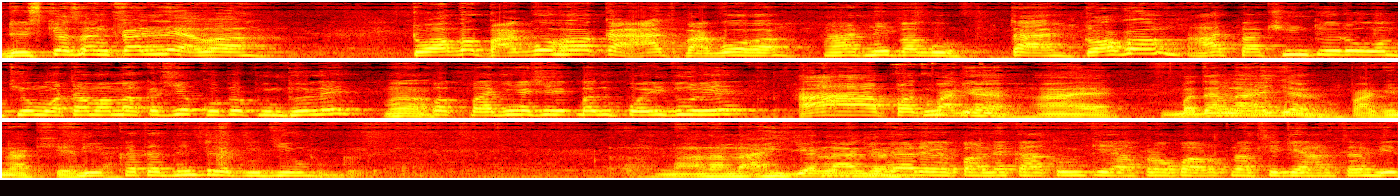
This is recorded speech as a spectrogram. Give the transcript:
ડિસ્કશન કરી લે હવે. ટોગો ભાગો હો કે હાથ ભાગો હો? હાથ નહીં ભાગો. તા ટોગો? હાથ પાકશી તો એરો ઓમ થયો મોટા મામા કરશે ખોટો ઠૂંઠો લે પગ પાજી નાખે એક બાજુ પડી દો રે. હા હા પગ શું હા. બધા નાહી ને, ભાગી નાખીએ. દેખાત જ નહીં પેલા જીવ ના ના નાહી ગયા લાગે. કિનારે પાને કાતું કે આપણો ઉપર નાખશે કે આ તમે બે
